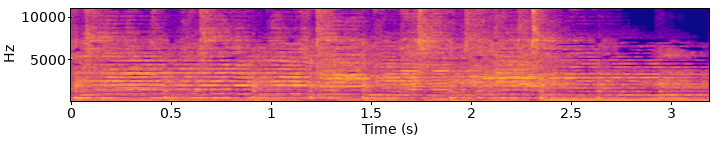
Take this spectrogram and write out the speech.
Thank you.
